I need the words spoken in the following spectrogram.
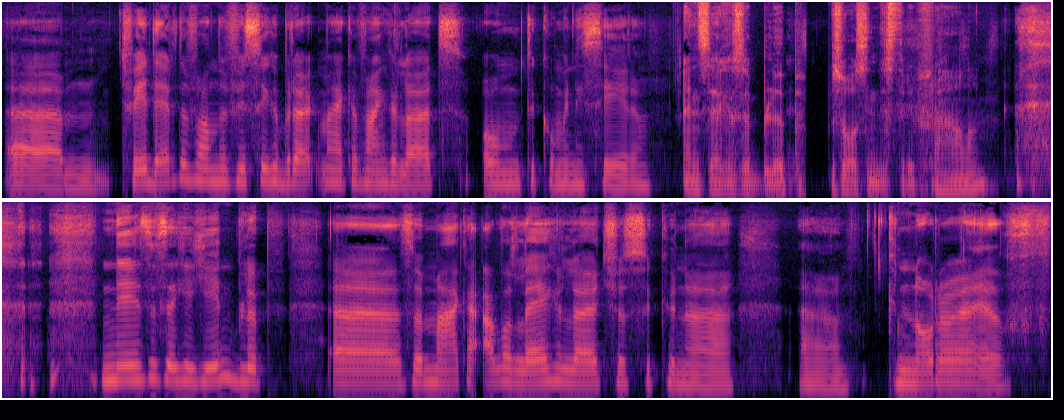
um, twee derde van de vissen gebruik maken van geluid om te communiceren. En zeggen ze blub, zoals in de stripverhalen? nee, ze zeggen geen blub. Uh, ze maken allerlei geluidjes. Ze kunnen uh, knorren of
